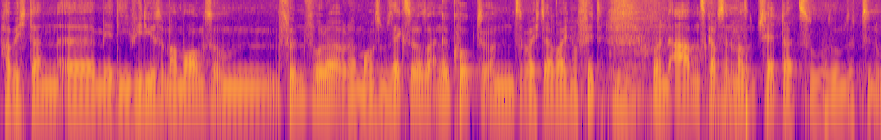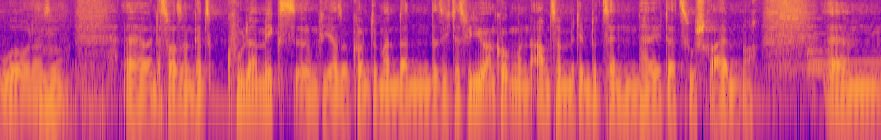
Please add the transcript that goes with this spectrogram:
habe ich dann äh, mir die Videos immer morgens um 5 oder, oder morgens um 6 oder so angeguckt und weil ich da war ich noch fit. Mhm. Und abends gab es dann immer so einen Chat dazu, so um 17 Uhr oder mhm. so. Äh, und das war so ein ganz cooler Mix irgendwie. Also konnte man dann sich das Video angucken und abends dann mit dem Dozenten halt dazu schreiben noch. Ähm,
